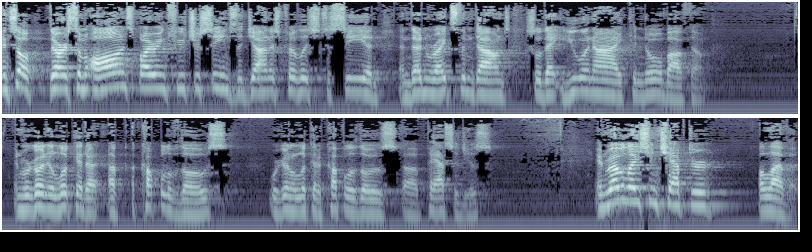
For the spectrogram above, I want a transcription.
And so there are some awe inspiring future scenes that John is privileged to see and, and then writes them down so that you and I can know about them. And we're going to look at a, a, a couple of those. We're going to look at a couple of those uh, passages. In Revelation chapter 11,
